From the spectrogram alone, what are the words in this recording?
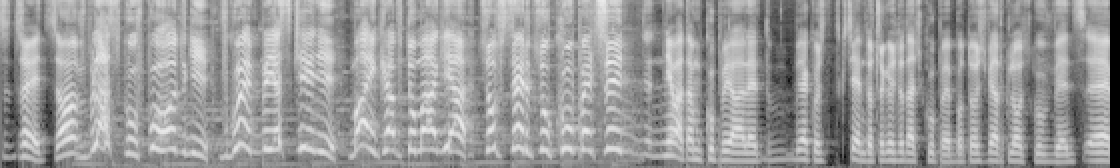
Czy co? W blasku, w pochodni, w głębi jaskini. Minecraft to magia, co w sercu kupę czy... Nie ma tam kupy, ale jakoś chciałem do czegoś dodać kupę, bo to świat klocków, więc... E,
